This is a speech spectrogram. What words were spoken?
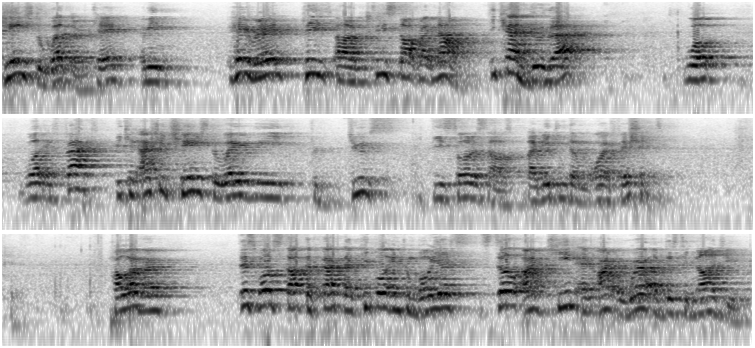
change the weather, okay? I mean, hey rain, please, um, please stop right now. You can't do that. Well, well, in fact, we can actually change the way we produce these solar cells by making them more efficient. However, this won't stop the fact that people in Cambodia still aren't keen and aren't aware of this technology.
